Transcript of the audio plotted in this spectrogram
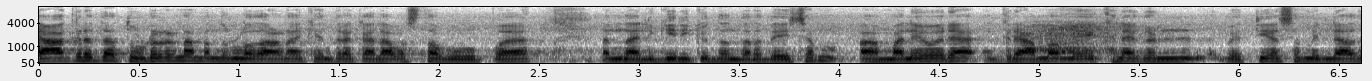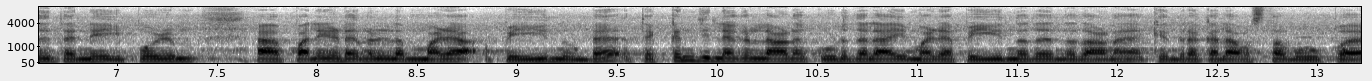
ജാഗ്രത തുടരണമെന്നുള്ളതാണ് കേന്ദ്ര കാലാവസ്ഥാ വകുപ്പ് നൽകിയിരിക്കുന്ന നിർദ്ദേശം. മലയോര ഗ്രാമമേഖലകളിൽ വ്യത്യാസമില്ലാതെ തന്നെ ഇപ്പോഴും പലയിടങ്ങളിലും മഴ പെയ്യുന്നുണ്ട്. തെക്കൻ ജില്ലകളിലാണ് കൂടുതലായി മഴ പെയ്യുന്നത് എന്നതാണ് കേന്ദ്ര കാലാവസ്ഥാ വകുപ്പ്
